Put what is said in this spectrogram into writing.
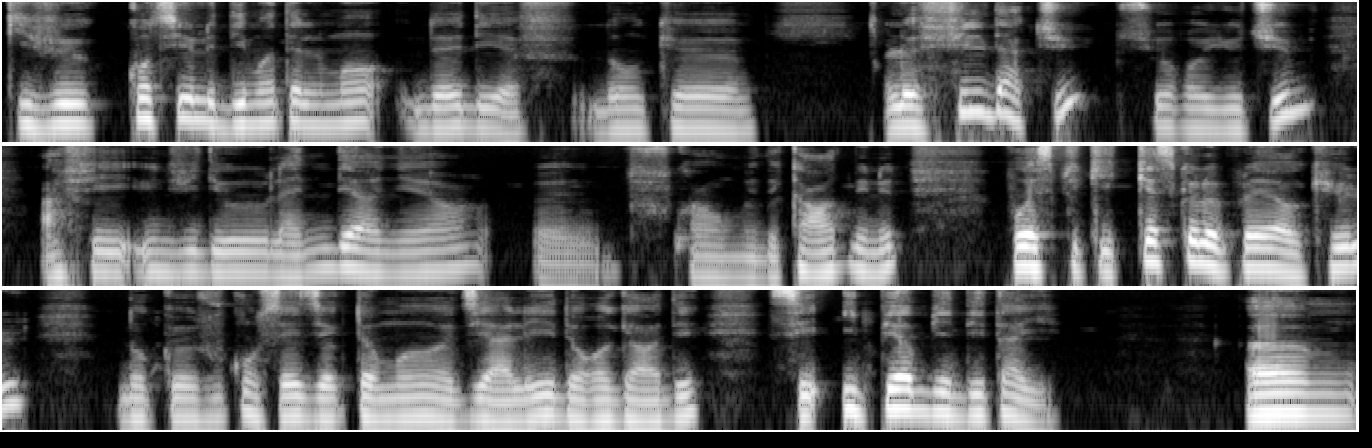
qui veut continuer le démantèlement de EDF. Donc, le fil d'actu sur YouTube a fait une vidéo l'année dernière, euh, je crois de 40 minutes, pour expliquer qu'est-ce que le plan Hercule. Donc, euh, je vous conseille directement euh, d'y aller, de regarder. C'est hyper bien détaillé. Euh,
